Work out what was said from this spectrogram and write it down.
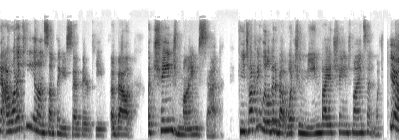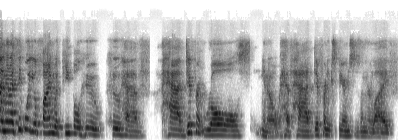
Now, I want to key in on something you said there, Keith, about a change mindset. Can you talk to me a little bit about what you mean by a change mindset and what? You- yeah, I mean, I think what you'll find with people who who have had different roles, you know, have had different experiences in their life.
